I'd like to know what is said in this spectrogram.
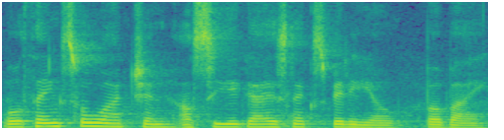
Well, thanks for watching. I'll see you guys next video. Bye-bye.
